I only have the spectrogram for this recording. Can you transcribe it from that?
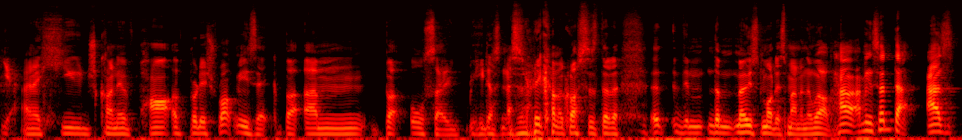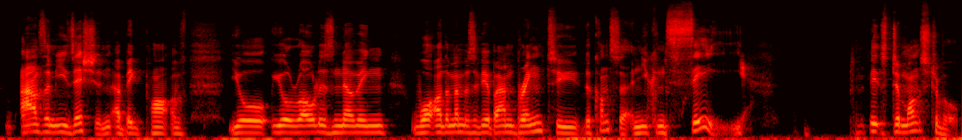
Yeah. and a huge kind of part of British rock music. But um, but also he doesn't necessarily come across as the the, the most modest man in the world. How, having said that, as as a musician, a big part of your your role is knowing what other members of your band bring to the concert, and you can see Yeah. it's demonstrable.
